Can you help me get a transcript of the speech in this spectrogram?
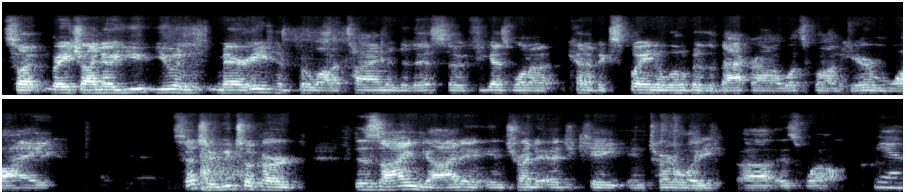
so Rachel, I know you you and Mary have put a lot of time into this. So if you guys want to kind of explain a little bit of the background of what's going on here and why essentially we took our design guide and, and tried to educate internally uh, as well. Yeah.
